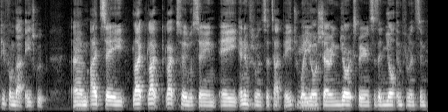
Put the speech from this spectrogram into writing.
people from that age group. Um, I'd say, like like like Sohail was saying, a an influencer type page where you're sharing your experiences and you're influencing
